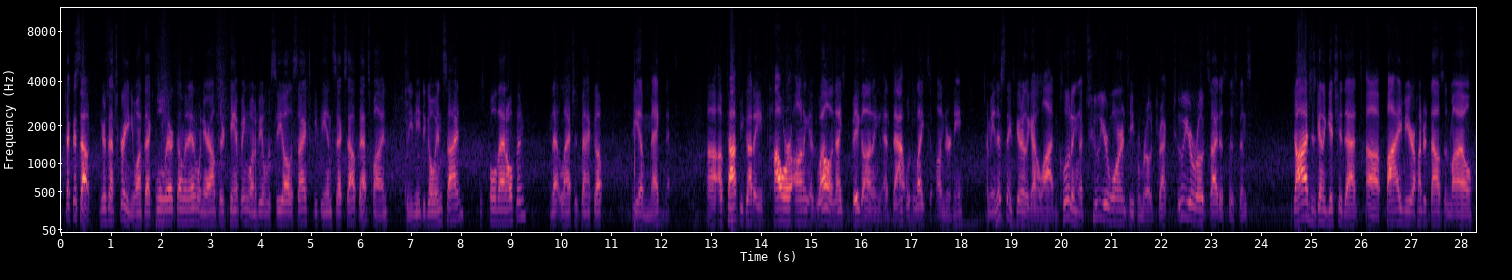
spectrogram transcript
Check this out. Here's that screen. You want that cool air coming in when you're out there camping, want to be able to see all the sights, keep the insects out, that's fine. So you need to go inside, just pull that open, and that latches back up via magnet. Uh, up top, you got a power awning as well, a nice big awning at that with lights underneath. I mean, this thing's really got a lot, including a two-year warranty from Roadtrek, two-year roadside assistance. Dodge is going to get you that uh, five-year, 100,000-mile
